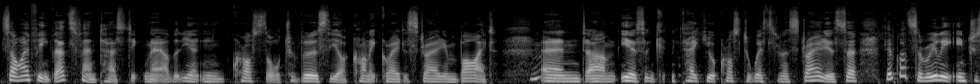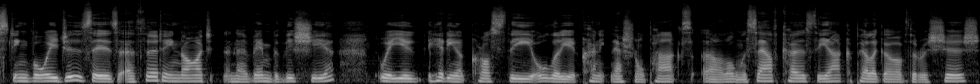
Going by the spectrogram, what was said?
So I think that's fantastic now that you can cross or traverse the iconic Great Australian Bight mm. and, um, yes, and take you across to Western Australia. So they've got some really interesting voyages. There's a 13 night in November this year where you're heading across the all the iconic national parks uh, along the south coast, the archipelago of the Recherche,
